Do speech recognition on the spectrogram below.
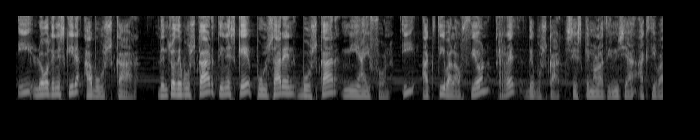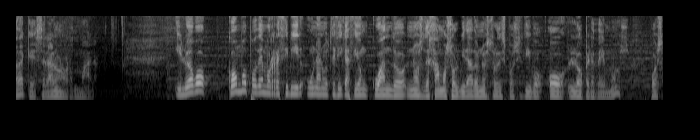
y luego tenéis que ir a buscar. Dentro de buscar tienes que pulsar en buscar mi iPhone y activa la opción red de buscar, si es que no la tienes ya activada, que será lo normal. Y luego, ¿cómo podemos recibir una notificación cuando nos dejamos olvidado nuestro dispositivo o lo perdemos? Pues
